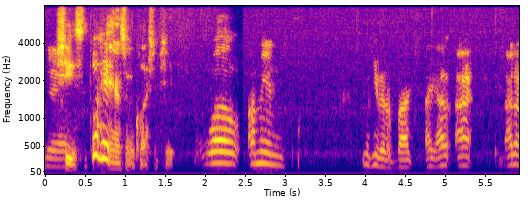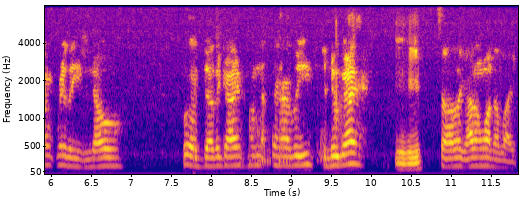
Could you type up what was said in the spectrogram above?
Yeah. jeez. Go ahead and answer the question, shit. Well, I mean, me give it a buck. I, I, I, I don't really know who the other guy on- in our league, the new guy. Mm-hmm. So like, I don't want to like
